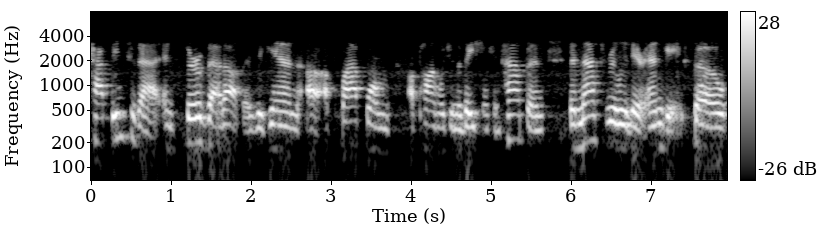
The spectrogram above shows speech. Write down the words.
tap into that and serve that up as again a, a platform upon which innovation can happen, then that's really their end game. So.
